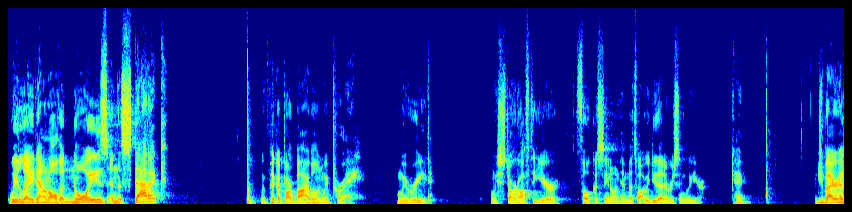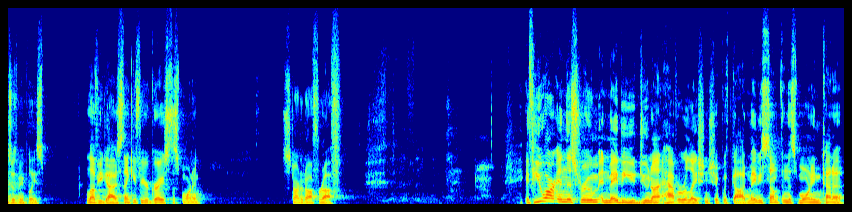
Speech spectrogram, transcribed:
we lay down all the noise and the static. We pick up our Bible and we pray and we read. And we start off the year focusing on Him. That's why we do that every single year. Okay? Would you bow your heads with me, please? Love you guys. Thank you for your grace this morning. Started off rough. If you are in this room and maybe you do not have a relationship with God, maybe something this morning kind of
